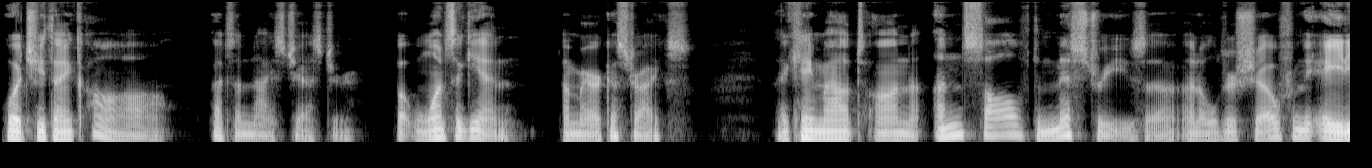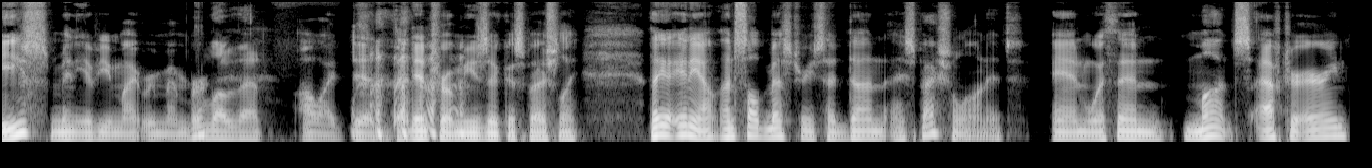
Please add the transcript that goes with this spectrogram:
which you think, oh, that's a nice gesture. But once again, America Strikes. They came out on Unsolved Mysteries, uh, an older show from the 80s. Many of you might remember. Love that. Oh, I did. That intro music, especially. They, anyhow, Unsolved Mysteries had done a special on it. And within months after airing,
